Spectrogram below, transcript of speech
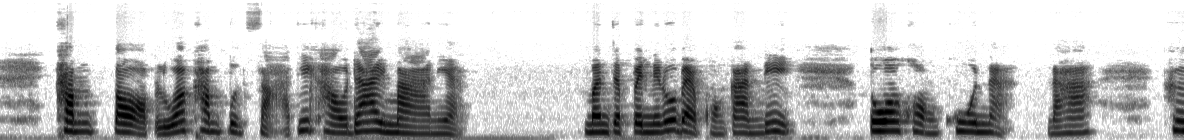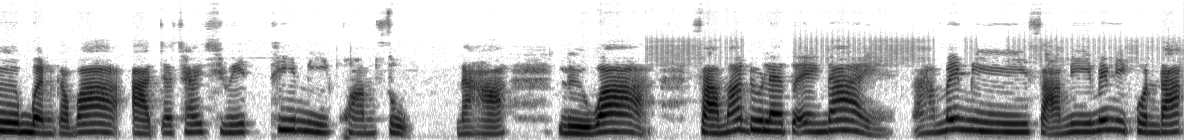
ำคำตอบหรือว่าคำปรึกษาที่เขาได้มาเนี่ย มันจะเป็นในรูปแบบของการที่ตัวของคุณน่ะนะคะคือเหมือนกับว่าอาจจะใช้ชีวิตที่มีความสุขนะคะ หรือว่าสามารถดูแลตัวเองได้นะคะไม่มีสามีไม่มีคนรัก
